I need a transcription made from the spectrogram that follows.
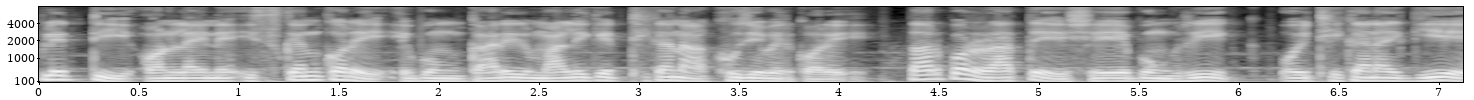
প্লেটটি অনলাইনে স্ক্যান করে এবং গাড়ির মালিকের ঠিকানা খুঁজে বের করে। তারপর রাতে সে এবং রিক ওই ঠিকানায় গিয়ে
